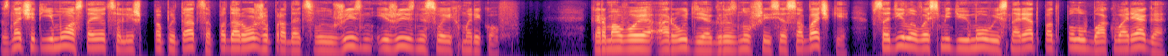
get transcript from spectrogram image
значит ему остается лишь попытаться подороже продать свою жизнь и жизни своих моряков. Кормовое орудие огрызнувшейся собачки всадило восьмидюймовый снаряд под полубак варяга,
